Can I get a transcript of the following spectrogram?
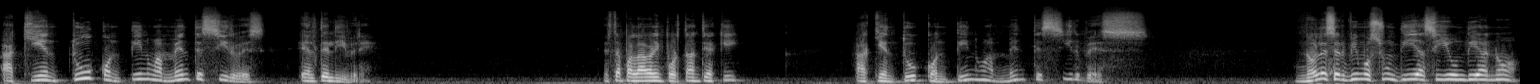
a quien tú continuamente sirves, él te libre esta palabra importante aquí, a quien tú continuamente sirves. No le servimos un día sí y un día no.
